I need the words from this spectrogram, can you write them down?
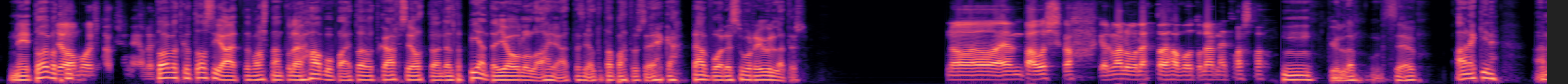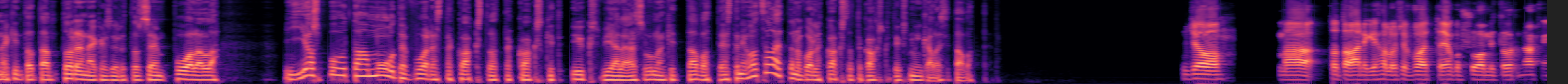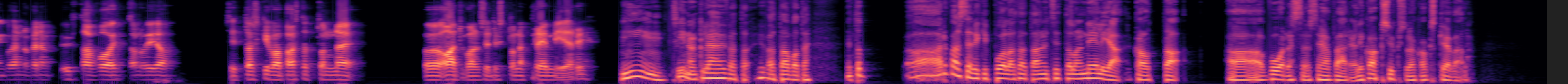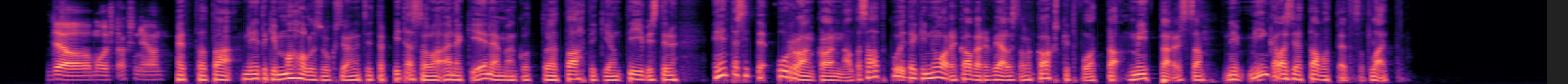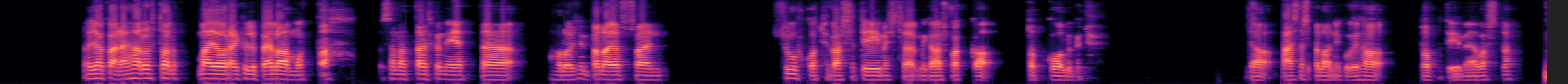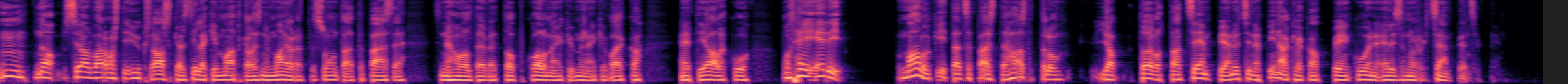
niin toivotko, Joo, muistaakseni oli. Toivotko tosiaan, että vastaan tulee Havu vai toivotko FC Otto pientä joululahjaa, että sieltä tapahtuisi ehkä tämän vuoden suuri yllätys? No enpä usko. Kyllä mä luulen, että toi Havu tulee meitä vastaan. Mm, kyllä, se ainakin, ainakin tota, todennäköisyydet on sen puolella. Jos puhutaan muuten vuodesta 2021 vielä ja sullankin tavoitteista, niin ootko laittanut vuodelle 2021 minkälaisia tavoitteita? Joo, mä tota, ainakin haluaisin voittaa jonkun Suomi-turnauksen, kun en ole vielä yhtään voittanut ja sitten olisi kiva päästä tuonne Advancedista tuonne Premieriin. Mm, siinä on kyllä hyvä, hyvä tavoite. Nyt on Advancedikin puolella taitaa nyt sitten olla neljä kautta uh, vuodessa, jos ihan väärin, eli kaksi syksyllä, kaksi keväällä. Joo, muistaakseni on. Että tota, niitäkin mahdollisuuksia nyt sitten pitäisi olla ainakin enemmän, kun tuo tahtikin on tiivistynyt. Entä sitten uran kannalta? Oot kuitenkin nuori kaveri vielä, sä 20 vuotta mittarissa, niin minkälaisia tavoitteita sä oot laittanut? No jokainen haluaisi tuolla majore kyllä pelaa, mutta sanottaisiko niin, että haluaisin pelaa jossain suhkot hyvässä tiimissä, mikä olisi vaikka top 30. Ja päästäisiin pelaamaan niin kuin ihan top-tiimejä vastaan. Mm, no se on varmasti yksi askel silläkin matkalla sinne majoreiden suuntaan, että pääsee sinne HLTV Top 30 vaikka heti alkuun. Mutta hei Edi, mä haluan kiittää, että sä pääsit haastatteluun ja toivottaa tsemppiä nyt sinne Pinnacle Cupiin kuin Elisa Nordic Championship.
